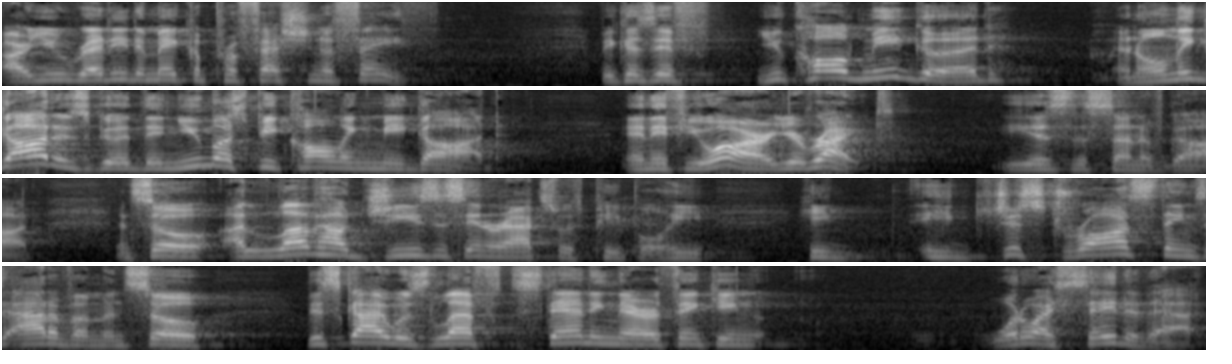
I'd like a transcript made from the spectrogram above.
Are you ready to make a profession of faith? Because if you called me good and only God is good, then you must be calling me God. And if you are, you're right. He is the Son of God. And so I love how Jesus interacts with people. He, he, he just draws things out of him. And so this guy was left standing there thinking, what do I say to that?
